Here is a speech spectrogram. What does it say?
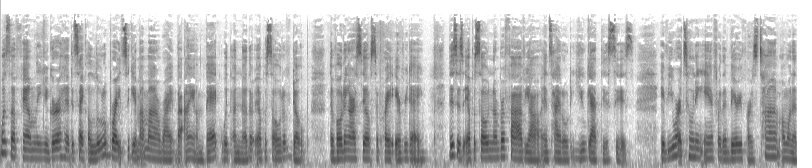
What's up, family? Your girl had to take a little break to get my mind right, but I am back with another episode of Dope, devoting ourselves to pray every day. This is episode number five, y'all, entitled You Got This, Sis. If you are tuning in for the very first time, I want to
